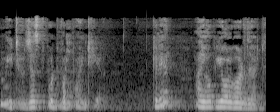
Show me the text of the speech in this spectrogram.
meters. Just put one point here. Clear? I hope you all got that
